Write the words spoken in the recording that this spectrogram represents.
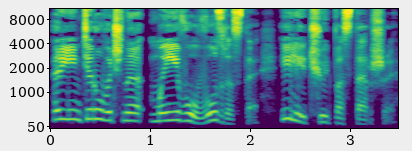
ориентировочно моего возраста или чуть постарше.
